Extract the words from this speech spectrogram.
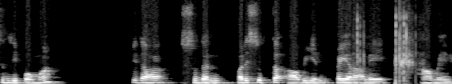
சிந்திப்போமா? பிதா சுதன் பரிசுத்த ஆவியின் பெயராலே. ஆமேன்.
